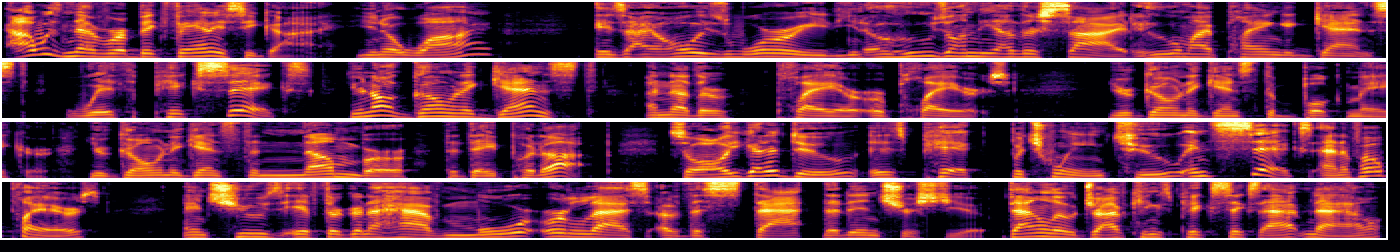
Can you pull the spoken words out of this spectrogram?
I was never a big fantasy guy. You know why? Is I always worried, you know, who's on the other side? Who am I playing against? With pick six, you're not going against another player or players. You're going against the bookmaker. You're going against the number that they put up. So all you got to do is pick between two and six NFL players and choose if they're going to have more or less of the stat that interests you. Download DraftKings Pick 6 app now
